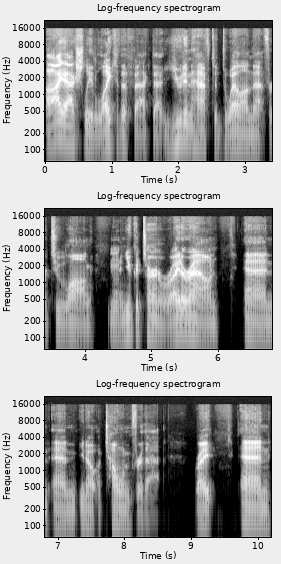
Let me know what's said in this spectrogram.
I actually liked the fact that you didn't have to dwell on that for too long mm. and you could turn right around and and you know atone for that right? And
